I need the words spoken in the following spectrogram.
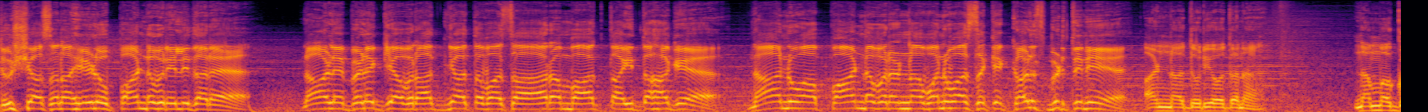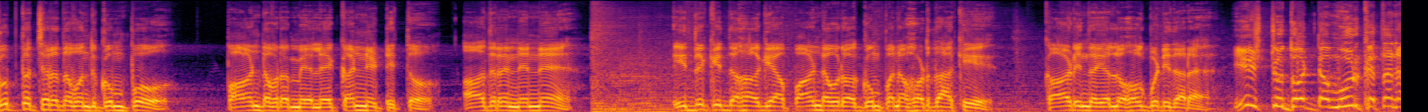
ದುಶ್ಯಾಸನ ಹೇಳು ಪಾಂಡವರು ಎಲ್ಲಿದ್ದಾರೆ? ನಾಳೆ ಬೆಳಗ್ಗೆ ಅವರ ಅಜ್ಞಾತವಾಸ ಆರಂಭ ಆಗ್ತಾ ಇದ್ದ ಹಾಗೆ ನಾನು ಆ ಪಾಂಡವರನ್ನ ವನವಾಸಕ್ಕೆ ಕಳಿಸ್ಬಿಡ್ತೀನಿ. ಅಣ್ಣ ದುರ್ಯೋಧನ ನಮ್ಮ ಗುಪ್ತಚರದ ಒಂದು ಗುಂಪು ಪಾಂಡವರ ಮೇಲೆ ಕಣ್ಣಿಟ್ಟಿತ್ತು. ಆದರೆ ನಿನ್ನೆ ಇದ್ದಕ್ಕಿದ್ದ ಹಾಗೆ ಆ ಪಾಂಡವರ ಗುಂಪನ್ನ ಹೊಡೆದಾಕಿ ಕಾಡಿಂದ ಎಲ್ಲೋ ಹೋಗ್ಬಿಟ್ಟಿದ್ದಾರೆ. ಇಷ್ಟು ದೊಡ್ಡ ಮೂರ್ಖತನ!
